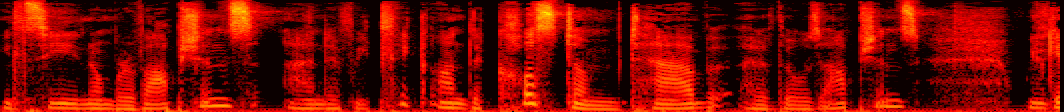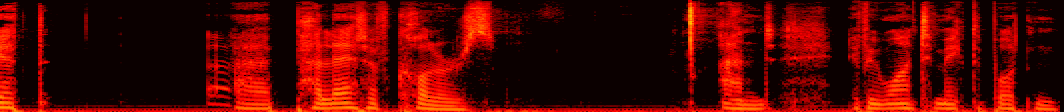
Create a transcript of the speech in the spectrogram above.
we'll see a number of options. And if we click on the custom tab out of those options, we'll get a palette of colors. And if we want to make the button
